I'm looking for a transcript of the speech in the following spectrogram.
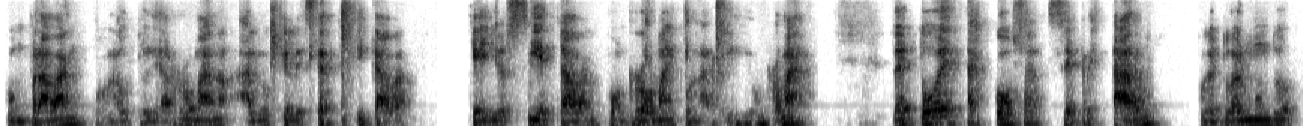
compraban con la autoridad romana algo que les certificaba que ellos sí estaban con Roma y con la religión romana. Entonces, todas estas cosas se prestaron, porque todo el mundo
